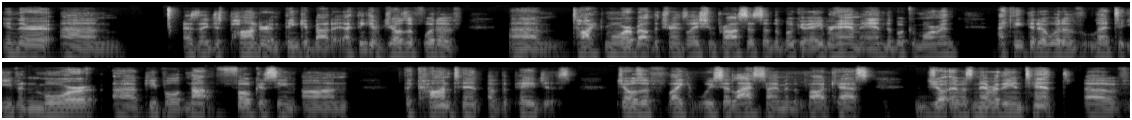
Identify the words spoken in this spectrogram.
in their um, as they just ponder and think about it. I think if Joseph would have um, talked more about the translation process of the Book of Abraham and the Book of Mormon, I think that it would have led to even more uh, people not focusing on the content of the pages. Joseph, like we said last time in the podcast, jo- it was never the intent of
